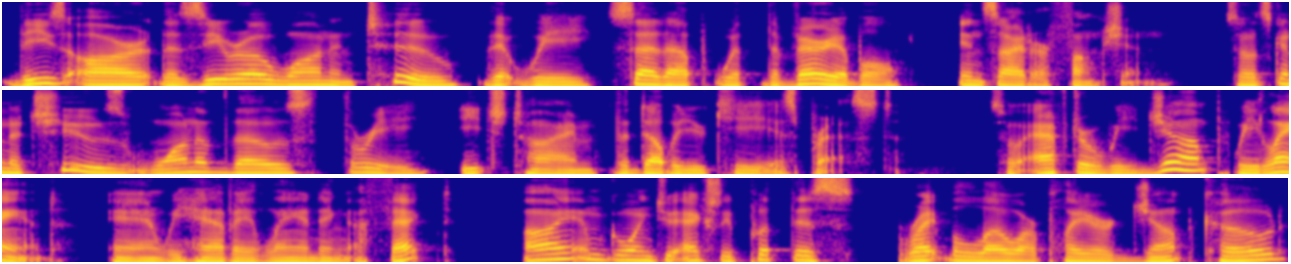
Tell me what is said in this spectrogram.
These are the 0, 1, and 2 that we set up with the variable inside our function. So it's going to choose one of those three each time the W key is pressed. So after we jump, we land, and we have a landing effect. I am going to actually put this right below our player jump code.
